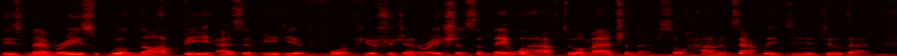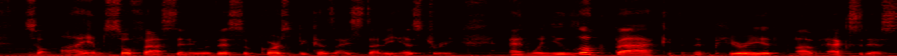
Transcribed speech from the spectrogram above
these memories will not be as immediate for future generations and they will have to imagine them. So, how exactly do you do that? So, I am so fascinated with this, of course, because I study history. And when you look back in the period of Exodus,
